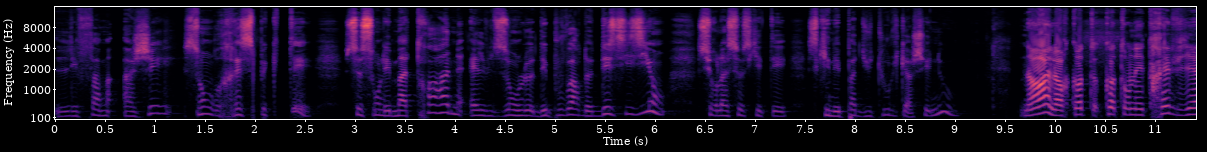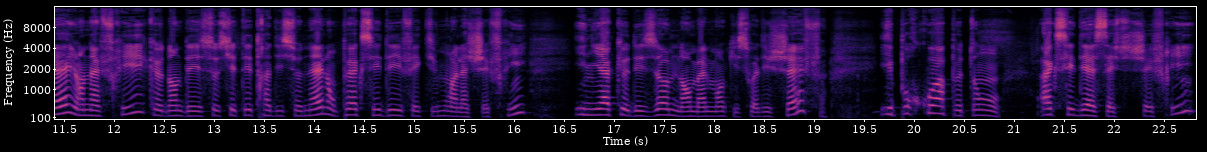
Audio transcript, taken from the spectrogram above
les femmes âgées sont respectées. Ce sont les matrones, elles ont des pouvoirs de décision sur la société, ce qui n'est pas du tout le cas chez nous. Non, alors quand, on est très vieille en Afrique, dans des sociétés traditionnelles, on peut accéder effectivement à la chefferie il n'y a que des hommes normalement qui soient des chefs. Et pourquoi peut-on accéder à cette chefferie?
